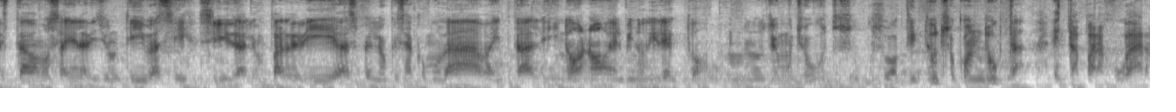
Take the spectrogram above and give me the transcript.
estábamos ahí en la disyuntiva, si, si darle un par de días, en lo que se acomodaba y tal, y no, no, él vino directo, nos dio mucho gusto su, su actitud, su conducta, está para jugar,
